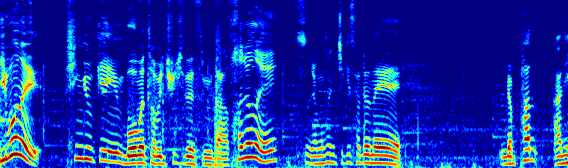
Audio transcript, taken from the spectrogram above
이번에 신규 게임 모험의탑이 출시됐습니다. 사전에 영상 찍기 사전에 몇 판? 아니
